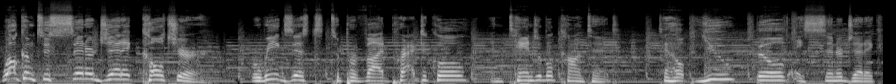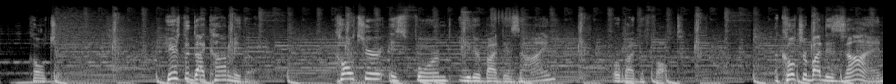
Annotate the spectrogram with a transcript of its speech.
Welcome to Synergetic Culture, where we exist to provide practical and tangible content to help you build a synergetic culture. Here's the dichotomy though culture is formed either by design or by default. A culture by design,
